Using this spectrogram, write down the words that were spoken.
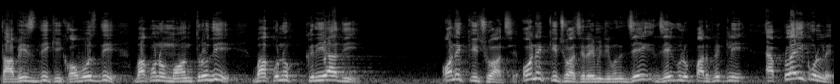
তাবিজ দিই কি কবজ দিই বা কোনো মন্ত্র দিই বা কোনো ক্রিয়া দিই অনেক কিছু আছে, অনেক কিছু আছে রেমিডির মধ্যে। যে, যেগুলো পারফেক্টলি অ্যাপ্লাই করলে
